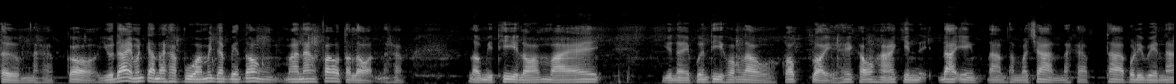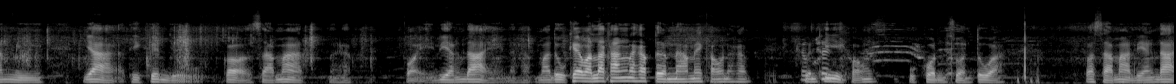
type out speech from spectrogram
เติมนะครับ ก็อยู่ได้เหมือนกันนะครับวัวไม่จำเป็นต้องมานั่งเฝ้าตลอดนะครับ เรามีที่ล้อมไว้ อยู่ในพื้นที่ของเราก็ปล่อยให้เขาหากินได้เองตามธรรมชาตินะครับ ถ้าบริเวณนั้นมีหญ้าที่ขึ้นอยู่ก็สามารถนะครับปล่อยเลี้ยงได้นะครับ มาดูแค่วันละครั้งนะครับ เติมน้ำให้เขานะครับ พื้นที่ของบุคคลส่วนตัว ก็สามารถเลี้ยงได้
